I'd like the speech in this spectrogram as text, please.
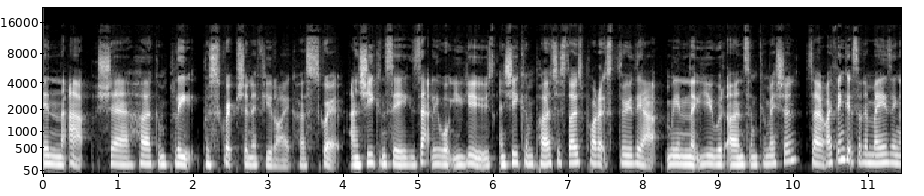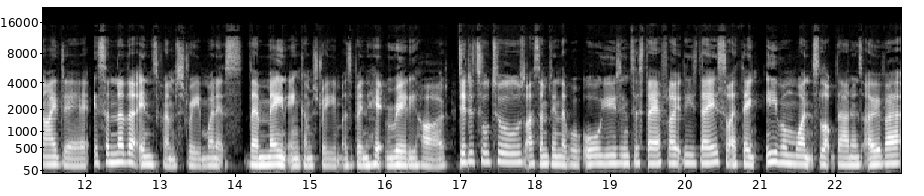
in the app share her complete prescription, if you like, her script, and she can see exactly what you used and she can purchase those products through the app, meaning that you would earn some commission. So I think it's an amazing idea. It's another income stream when it's their main income stream has been hit really hard. Digital tools are something that we're all using to stay afloat these days. So I think even once lockdown is over,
